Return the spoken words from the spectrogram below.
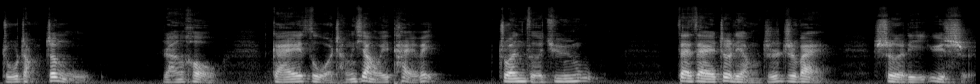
主掌政务，然后改左丞相为太尉，专责军务，再在这两职之外。”设立御史，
